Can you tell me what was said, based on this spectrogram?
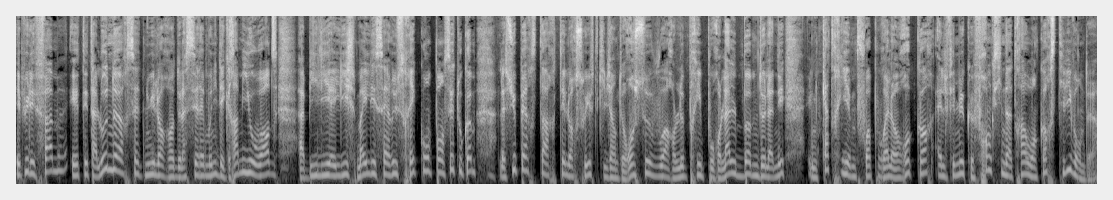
Et puis les femmes étaient à l'honneur cette nuit lors de la cérémonie des Grammy Awards. Billie Eilish, Miley Cyrus récompensé, tout comme la superstar Taylor Swift qui vient de recevoir le prix pour l'album de l'année. Une quatrième fois pour elle, un record. Elle fait mieux que Frank Sinatra ou encore Stevie Wonder.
